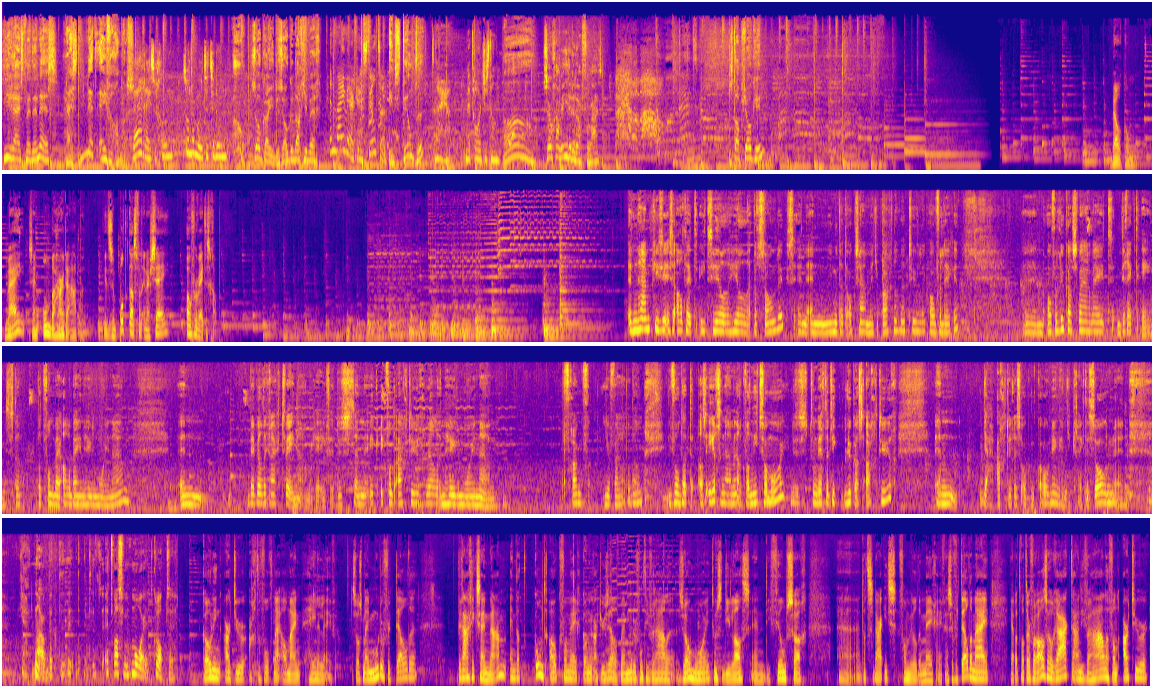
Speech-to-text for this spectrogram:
Wie reist met NS, reist net even anders. Wij reizen groen, zonder moeite te doen. Oh, zo kan je dus ook een dagje weg. En wij werken in stilte. In stilte? Nou ja, met oortjes dan. Ah, Zo gaan we iedere dag vooruit. stap je ook in? Welkom. Wij zijn Onbehaarde Apen. Dit is een podcast van NRC over wetenschap. Een naam kiezen is altijd iets heel, heel persoonlijks. En, en je moet dat ook samen met je partner natuurlijk overleggen. Ehm, over Lucas waren wij het direct eens. Dat, dat vonden wij allebei een hele mooie naam. En wij wilden graag twee namen geven. Dus en ik, ik vond Arthur wel een hele mooie naam. Frank, je vader dan, die vond dat als eerste naam in elk geval niet zo mooi. Dus toen werd het Lucas Arthur. En ja, Arthur is ook een koning en je krijgt een zoon. En ja, nou, dat, het, was mooi, het klopte. Koning Arthur achtervolgt mij al mijn hele leven. Zoals mijn moeder vertelde, draag ik zijn naam. En dat komt ook vanwege koning Arthur zelf. Mijn moeder vond die verhalen zo mooi toen ze die las en die films zag. eh, dat ze daar iets van wilde meegeven. En ze vertelde mij ja, dat wat er vooral zo raakte aan die verhalen van Arthur.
